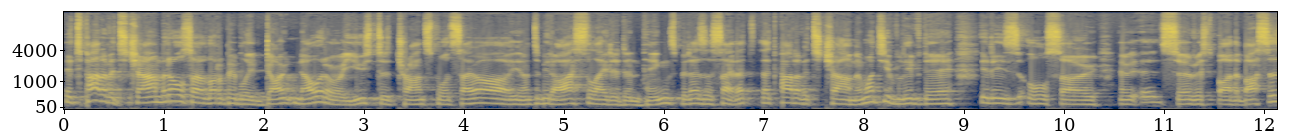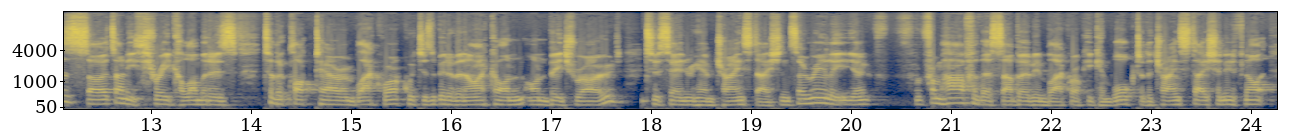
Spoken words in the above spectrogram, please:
it's part of its charm. But also, a lot of people who don't know it or are used to transport say, "Oh, you know, it's a bit isolated and things." But as I say, that's that's part of its charm. And once you've lived there, it is also uh, serviced by the buses. So it's only three kilometres to the clock tower in Black Rock, which is a bit of an icon on Beach Road, to Sandringham train station. So really, you know, from half of the suburb in Black Rock, you can walk to the train station. If not,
